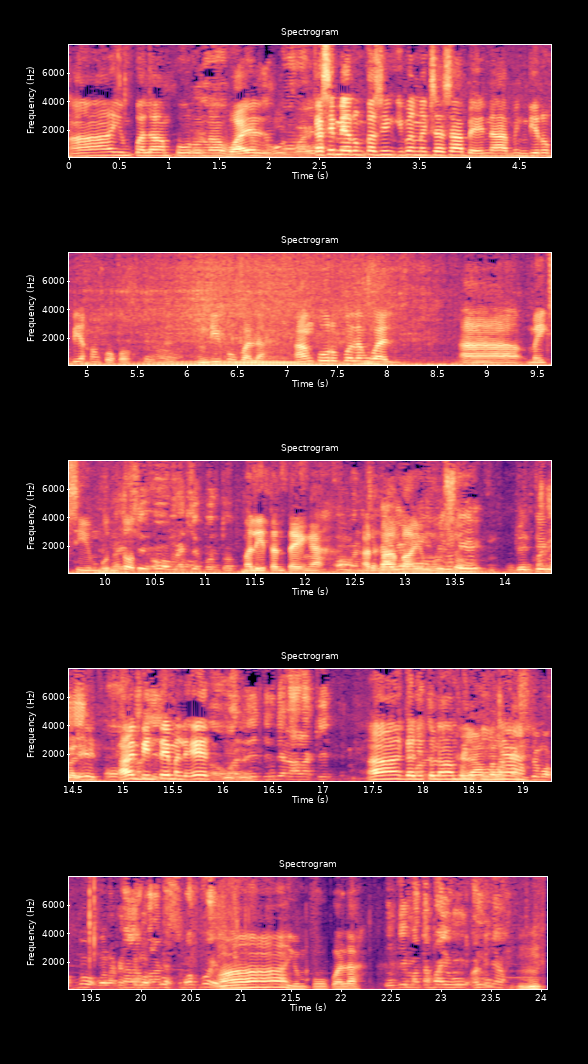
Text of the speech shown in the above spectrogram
Ah, yung pala ang puro na wild. Kasi meron kasing ibang nagsasabi na hindi raw biyak ang kuko. Hindi po pala. Ang puro palang wild, ah, maiksi yung buntot. Oo, maliit buntot. Maliit ang tenga. At baba yung uso. Binti maliit. Ah, yung binte maliit. Oo, maliit, hindi lalaki. Ah, ganito lang ang binti niya. malakas tumakbo, malakas Kaya tumakbo. malakas sumakbo eh. Ah, yun po pala. Hindi mataba yung ano niya. Mm.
